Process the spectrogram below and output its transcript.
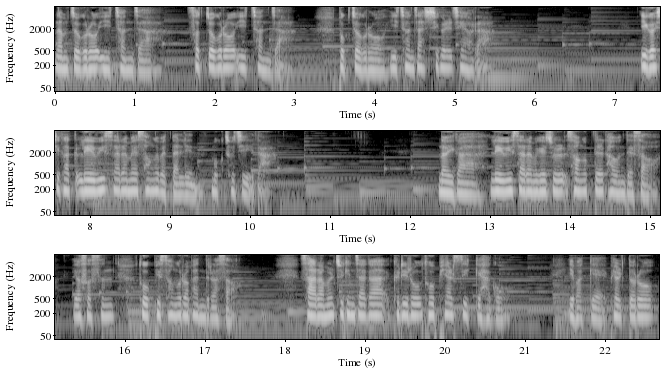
남쪽으로 이 천자, 서쪽으로 이 천자, 북쪽으로 이 천자씩을 재어라. 이것이 각 레위 사람의 성읍에 딸린 목초지이다. 너희가 레위 사람에게 줄 성읍들 가운데서 여섯은 도피성으로 만들어서 사람을 죽인 자가 그리로 도피할 수 있게 하고 이 밖에 별도로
